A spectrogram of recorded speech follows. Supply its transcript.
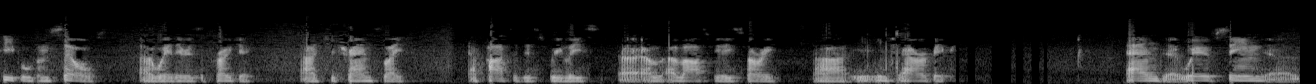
people themselves, where there is a project to translate a part of this release, a last release, sorry, into Arabic. And we've seen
